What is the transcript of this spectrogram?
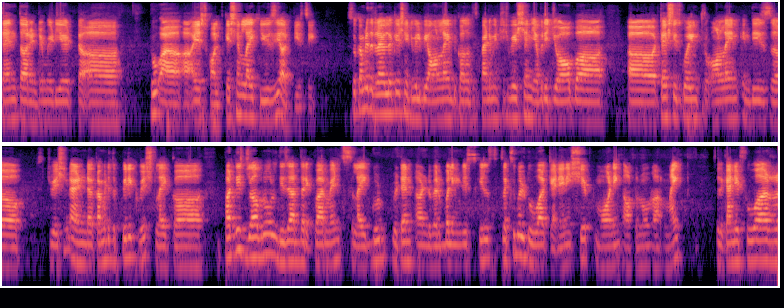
10th or intermediate to uh, IS qualification like UG or PC so coming to the drive location it will be online because of this pandemic situation. Every job uh, uh, test is going through online in this uh, situation. And uh, coming to the prerequisite like uh, for this job role these are the requirements like good written and verbal english skills flexible to work at any shift morning afternoon or night. So the candidates who are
